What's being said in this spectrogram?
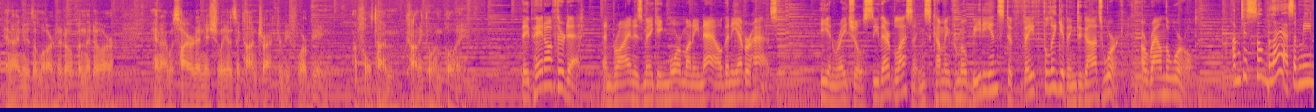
And I knew the Lord had opened the door, and I was hired initially as a contractor before being a full-time Conoco employee. They paid off their debt, and Brian is making more money now than he ever has. He and Rachel see their blessings coming from obedience to faithfully giving to God's work around the world. I'm just so blessed. I mean,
